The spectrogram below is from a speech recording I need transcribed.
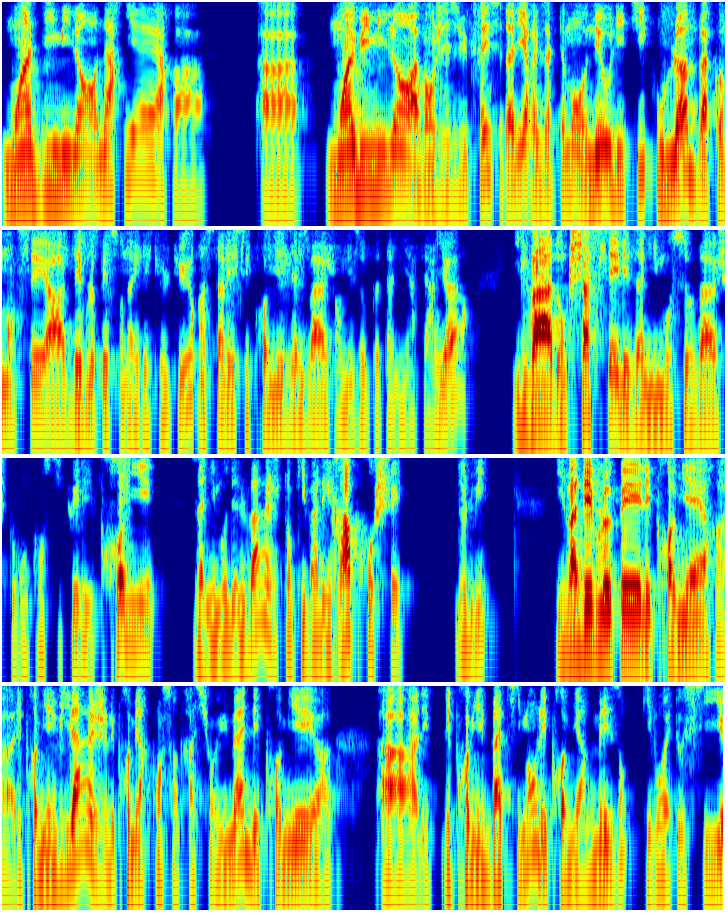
moins 10 000 ans en arrière, euh, euh moins 8000 ans avant Jésus-Christ, c'est-à-dire exactement au néolithique où l'homme va commencer à développer son agriculture, installer ses premiers élevages en Mésopotamie inférieure. Il va donc chasser les animaux sauvages pour en constituer les premiers animaux d'élevage, donc il va les rapprocher de lui. Il va développer les premières, euh, les premiers villages, les premières concentrations humaines, les premiers, euh, euh les, les, premiers bâtiments, les premières maisons, qui vont être aussi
